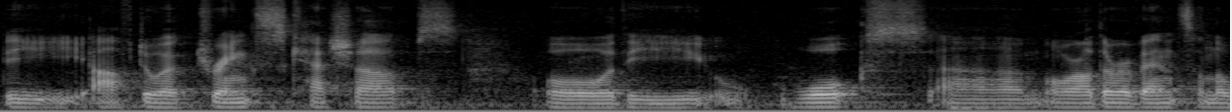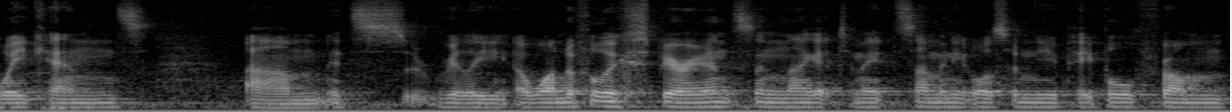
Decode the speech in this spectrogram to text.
the after work drinks, catch ups, or the walks um, or other events on the weekends. Um, it's really a wonderful experience, and I get to meet so many awesome new people from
